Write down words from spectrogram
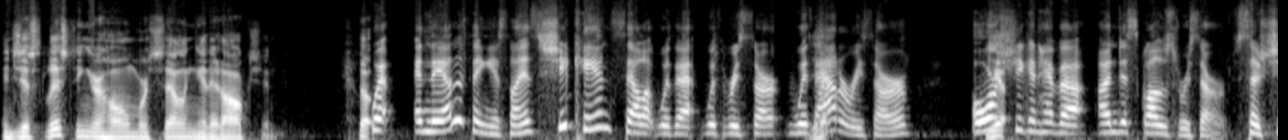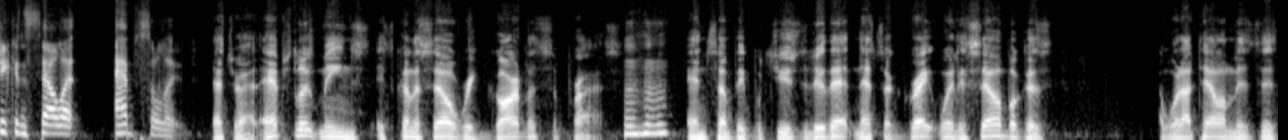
in just listing your home or selling it at auction. So Well, and the other thing is, Lance, she can sell it without with reserve without a reserve, or Yep. she can have a undisclosed reserve, so she can sell it absolute. That's right. Absolute means it's going to sell regardless of price. Mm-hmm. And some people choose to do that, and that's a great way to sell because what I tell them is that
